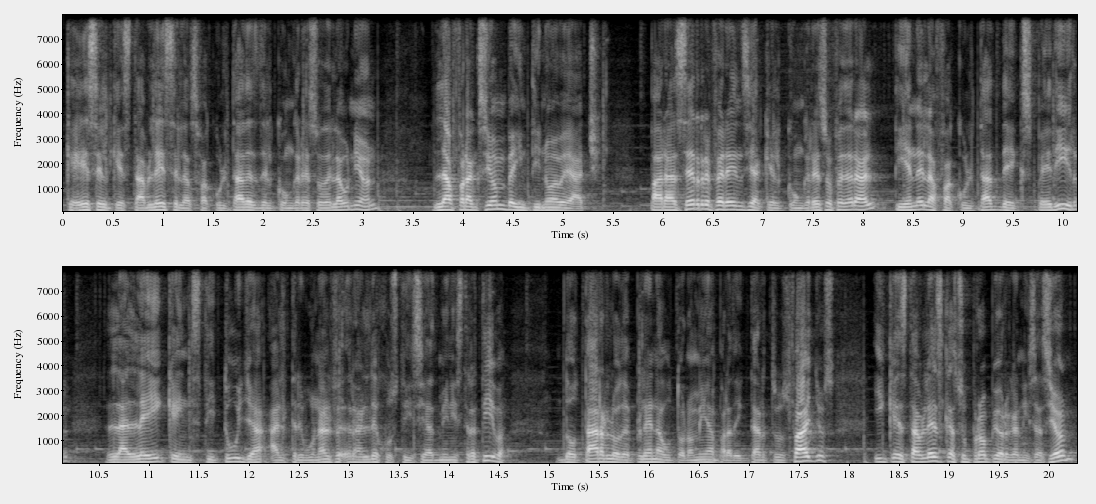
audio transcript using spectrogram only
que es el que establece las facultades del Congreso de la Unión, la fracción 29H, para hacer referencia a que el Congreso Federal tiene la facultad de expedir la ley que instituya al Tribunal Federal de Justicia Administrativa, dotarlo de plena autonomía para dictar sus fallos y que establezca su propia organización,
